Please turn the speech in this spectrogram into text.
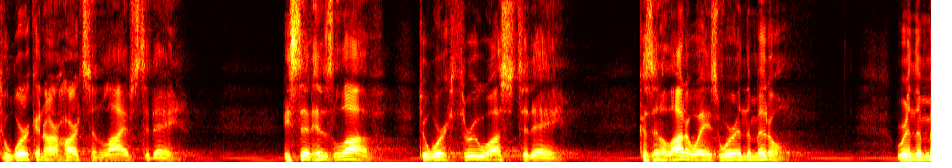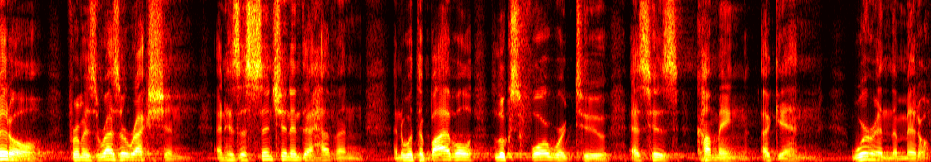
to work in our hearts and lives today. He sent His love to work through us today. Because in a lot of ways, we're in the middle. We're in the middle from His resurrection and His ascension into heaven and what the Bible looks forward to as His coming again. We're in the middle.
